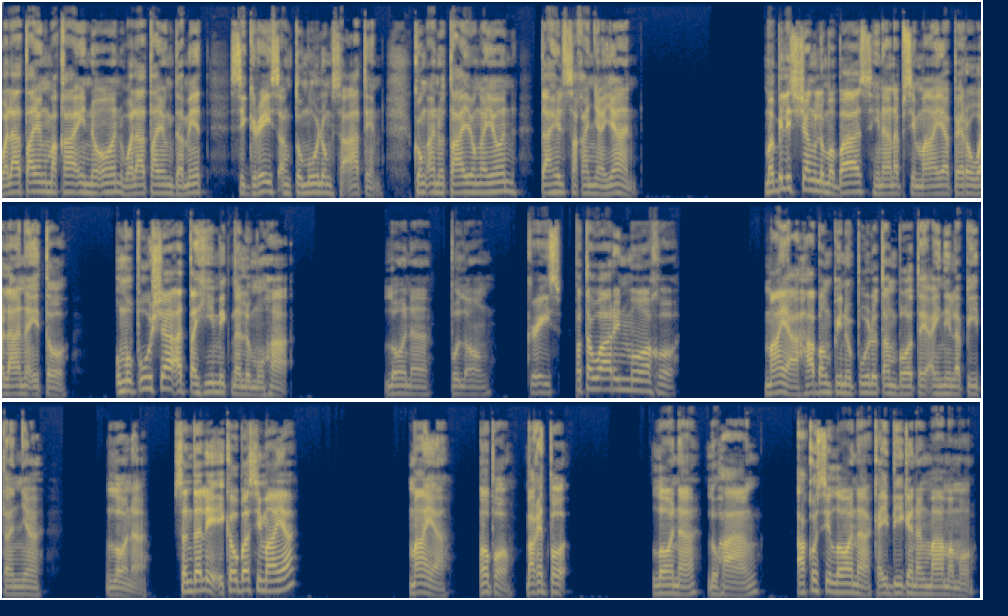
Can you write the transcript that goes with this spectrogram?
Wala tayong makain noon, wala tayong damit. Si Grace ang tumulong sa atin. Kung ano tayo ngayon, dahil sa kanya yan. Mabilis siyang lumabas, hinanap si Maya pero wala na ito. Umupo siya at tahimik na lumuha. Lona, Pulong, Grace, patawarin mo ako. Maya, habang pinupulot ang bote ay nilapitan niya. Lona, sandali, ikaw ba si Maya? Maya, opo, bakit po? Lona, luhang. Ako si Lona, kaibigan ng mama mo.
